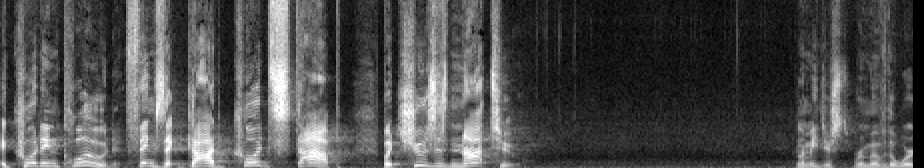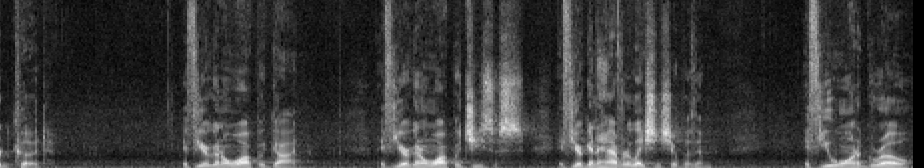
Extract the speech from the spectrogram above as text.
It could include things that God could stop but chooses not to. Let me just remove the word could. If you're going to walk with God, if you're going to walk with Jesus, if you're going to have a relationship with Him, if you want to grow,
